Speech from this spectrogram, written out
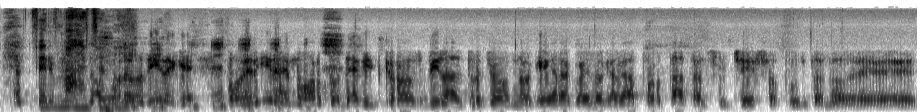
Fermatelo. No, volevo dire che poverino è morto David Crosby l'altro giorno che era quello che aveva portato al successo appunto no, eh.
